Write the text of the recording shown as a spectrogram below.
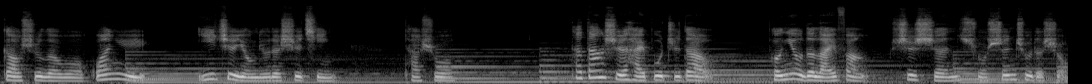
告诉了我关于医治永留的事情。他说，他当时还不知道。朋友的来访是神所伸出的手，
